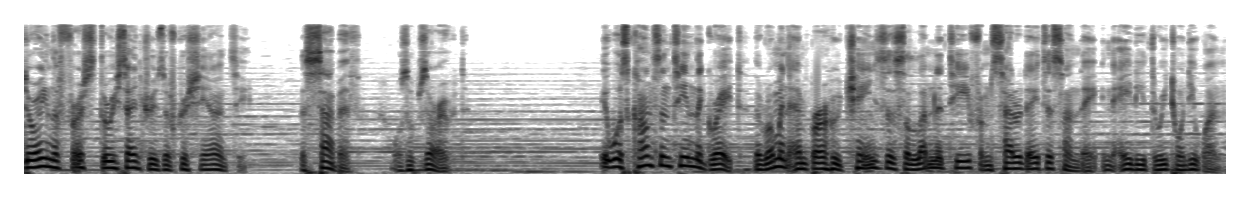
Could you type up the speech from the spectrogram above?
During the first three centuries of Christianity, the Sabbath was observed. It was Constantine the Great, the Roman emperor, who changed the solemnity from Saturday to Sunday in AD 321.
